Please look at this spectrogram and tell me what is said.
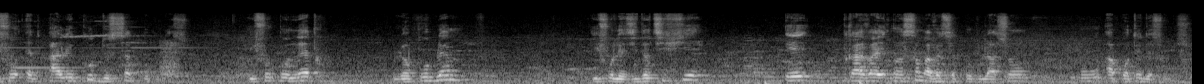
faut être à l'écoute de cette population. Il faut connaître leurs problèmes, il faut les identifier et travailler ensemble avec cette population pour apporter des solutions.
